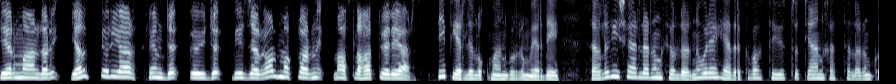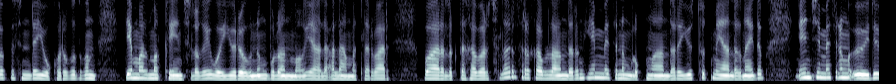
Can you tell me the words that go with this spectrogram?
dermanlary ýazyp berýäris hem-de öýde bejergi almaklaryny maslahat berýäris. Diýip, ýerli lukman gürrüň berdi. Saglyk işgärleriniň sözlerine görä, häzirki wagtda ýüz tutýan hassalaryň köpüsinde ýokary gyzgyn, dem almak kynçylygy we ýüreginiň bulanmagy ýaly alamatlar bar. Bu aralykda, habarçylar syrkablanlaryň hemmesiniň lukmanlara ýüz tutmaýanlygyny aýdyp, ençemesiniň öýde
